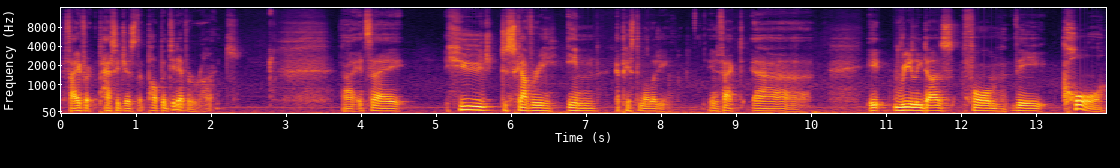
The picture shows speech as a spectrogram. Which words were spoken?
favourite passages that Popper did ever write. Uh, it's a huge discovery in epistemology. In fact, uh, it really does form the core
